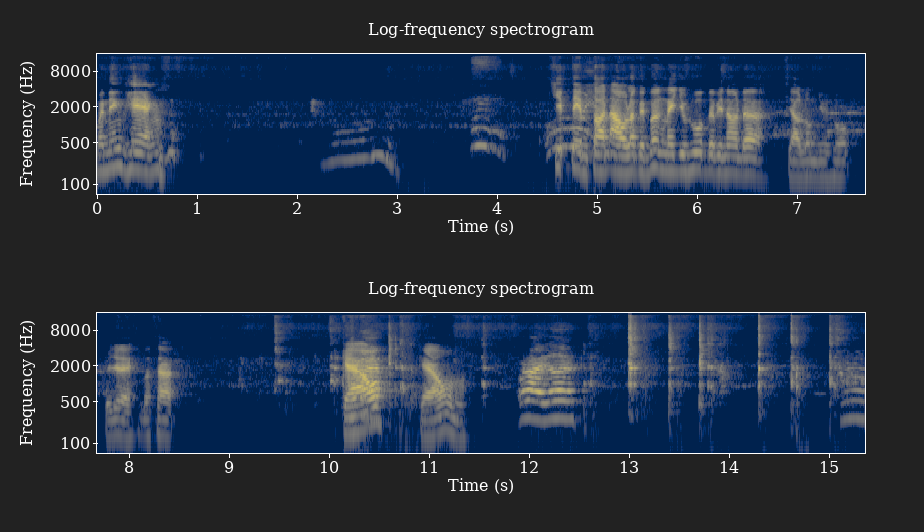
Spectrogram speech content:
มันนิ่งแพงคลิปเต็มตอนเอาแล้วไปเบิ่งใน YouTube เด้อพี่น้องเด้อจะเอาลง YouTube ไปจะได้รสชาติแก้ว แก้วอร่อยเลยอืม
